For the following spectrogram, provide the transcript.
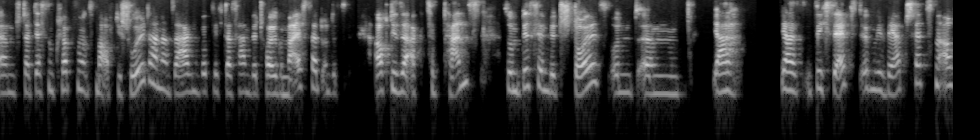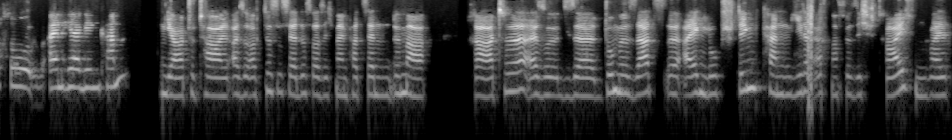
ähm, stattdessen klopfen wir uns mal auf die Schultern und sagen wirklich, das haben wir toll gemeistert und es, auch diese Akzeptanz so ein bisschen mit Stolz und ähm, ja, ja, sich selbst irgendwie wertschätzen auch so einhergehen kann? Ja, total. Also auch das ist ja das, was ich meinen Patienten immer rate. Also dieser dumme Satz, äh, Eigenlob stinkt, kann jeder erstmal für sich streichen, weil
